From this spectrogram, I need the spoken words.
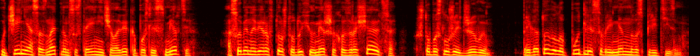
Учение о сознательном состоянии человека после смерти, особенно вера в то, что духи умерших возвращаются, чтобы служить живым, приготовило путь для современного спиритизма.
